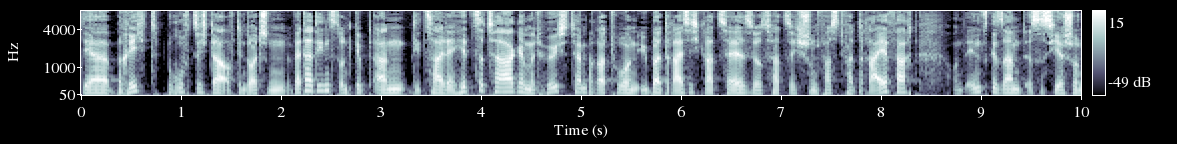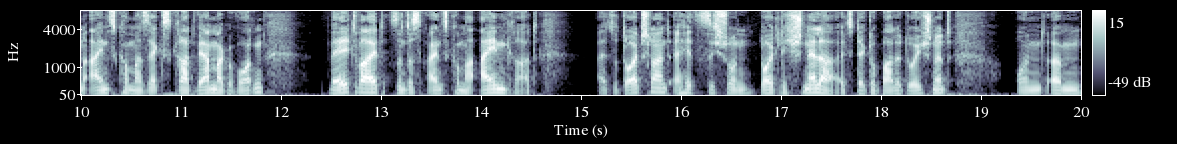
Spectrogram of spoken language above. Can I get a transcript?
der Bericht beruft sich da auf den deutschen Wetterdienst und gibt an, die Zahl der Hitzetage mit Höchsttemperaturen über 30 Grad Celsius hat sich schon fast verdreifacht und insgesamt ist es hier schon 1,6 Grad wärmer geworden. Weltweit sind es 1,1 Grad. Also Deutschland erhitzt sich schon deutlich schneller als der globale Durchschnitt und ähm,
